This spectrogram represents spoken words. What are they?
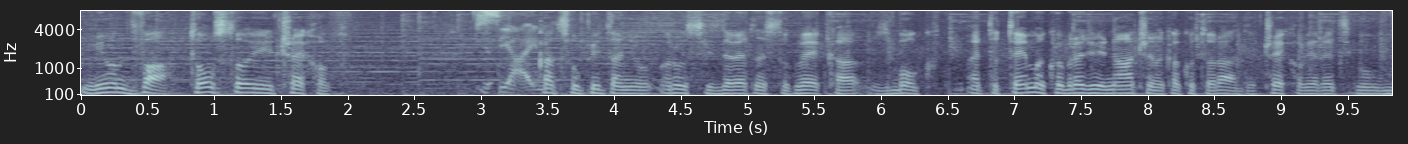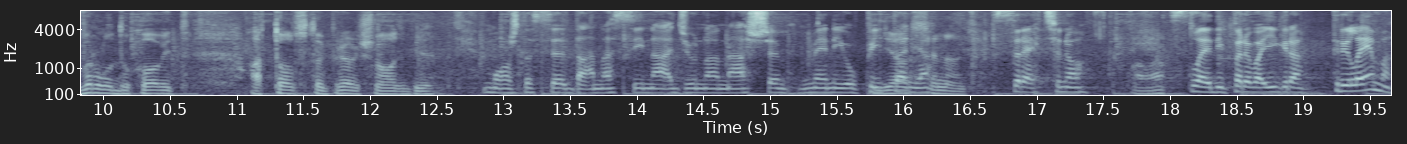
imam dva, Tolstoj i Čehov. Sjajno. Kad su u pitanju Rusi iz 19. veka, zbog tema koje obrađuje načina kako to rade. Čehov je recimo vrlo duhovit, a Tolstoj prilično ozbiljen. Možda se danas i nađu na našem meniju pitanja. Ja se nađu. Srećno. Sledi prva igra. Trilema.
